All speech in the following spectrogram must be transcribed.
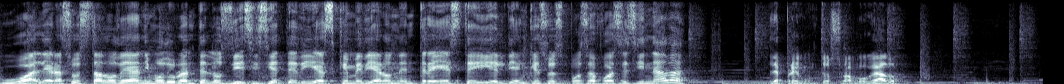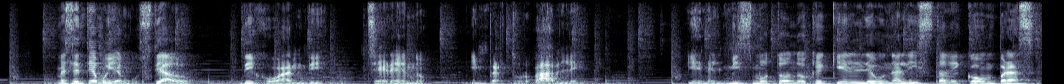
¿Cuál era su estado de ánimo durante los 17 días que mediaron entre este y el día en que su esposa fue asesinada? Le preguntó su abogado. Me sentía muy angustiado, dijo Andy, sereno, imperturbable. Y en el mismo tono que quien lee una lista de compras,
